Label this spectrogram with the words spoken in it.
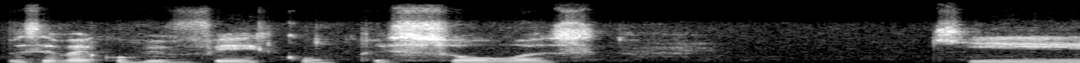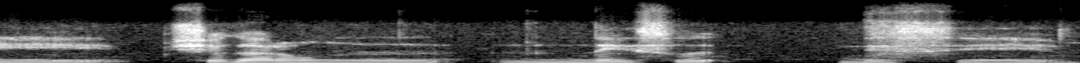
você vai conviver com pessoas que chegaram nesse, nesse,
